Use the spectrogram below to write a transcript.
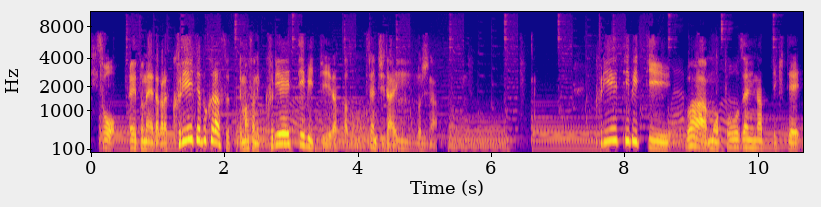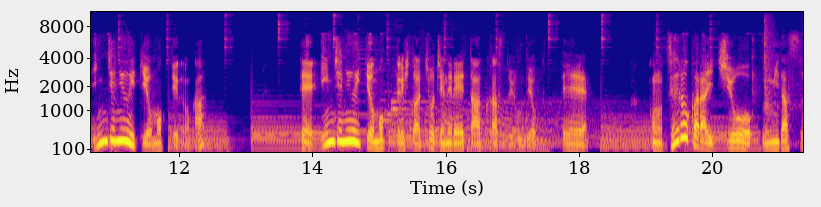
そう。えっ、ー、とね、だからクリエイティブクラスってまさにクリエイティビティだったと思うんですね、時代としな。クリエイティビティはもう当然になってきて、インジェニュイティを持っているのか？で、 ingenuity を持っている人たちを generator class と呼んでおくって、この0から1を生み出す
